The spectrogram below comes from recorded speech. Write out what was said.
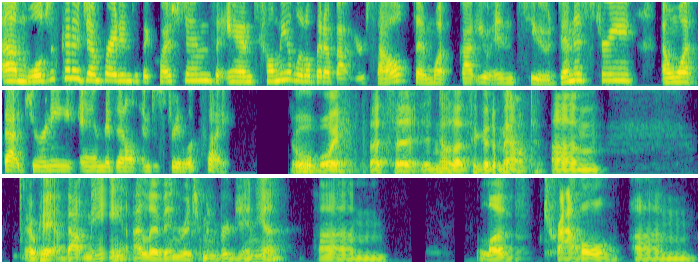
um, we'll just kind of jump right into the questions and tell me a little bit about yourself and what got you into dentistry and what that journey in the dental industry looks like. Oh boy, that's a no, that's a good amount. Um, okay, about me, I live in Richmond, Virginia. Um, love travel, um,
